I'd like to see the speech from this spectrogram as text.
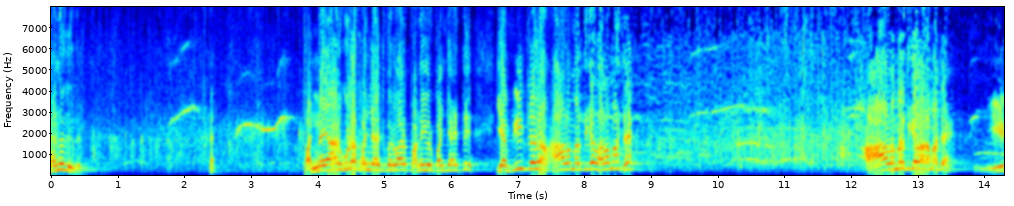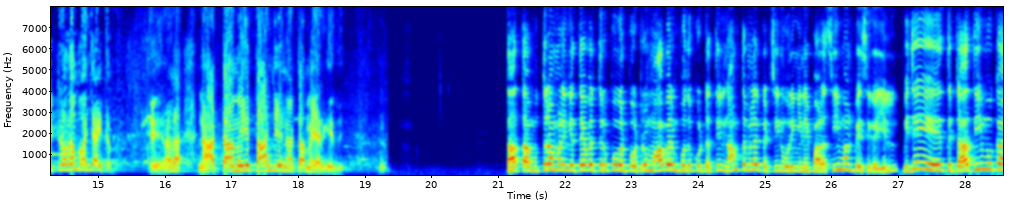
என்னது இது? பண்ணையார் கூட பஞ்சாயத்துக்கு வருவார். பனையூர் பஞ்சாயத்து என் வீட்டுல தான் ஆலமரத்துக்கே வரமாட்டேன். ஆலமரத்துக்கே வரமாட்டேன் வீட்டில் தான் பஞ்சாயத்து. என்னடா நாட்டாமையை தாண்டிய நாட்டாமையா இருக்குது தாத்தா முத்துராமலிங்க தேவர் திருப்புகழ் போற்றும் மாபெரும் பொதுக்கூட்டத்தில் நாம் தமிழர் கட்சியின் ஒருங்கிணைப்பாளர் சீமான் பேசுகையில் விஜயை எதிர்த்துட்டா திமுக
